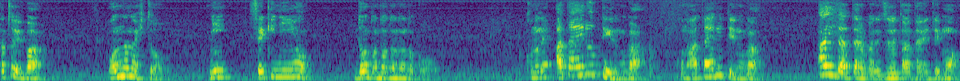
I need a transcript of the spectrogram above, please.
例えば女の人に責任をどんどんどんどんどんどんこうこのね与えるっていうのがこの与えるっていうのが愛だったらかでずっと与えても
